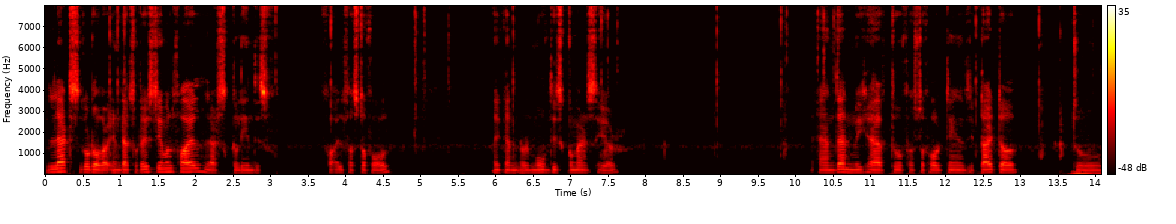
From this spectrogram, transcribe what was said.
let's go to our index.html file. Let's clean this file first of all. I can remove these comments here and then we have to first of all change the title to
